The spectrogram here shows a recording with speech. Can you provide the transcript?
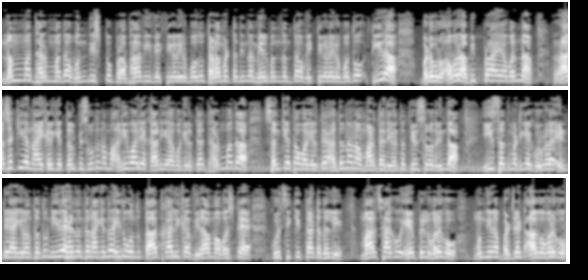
ನಮ್ಮ ಧರ್ಮದ ಒಂದಿಷ್ಟು ಪ್ರಭಾವಿ ವ್ಯಕ್ತಿಗಳಿರ್ಬೋದು, ತಳಮಟ್ಟದಿಂದ ಮೇಲ್ಬಂದಂತ ವ್ಯಕ್ತಿಗಳಿರ್ಬೋದು, ತೀರಾ ಬಡವರು ಅವರ ಅಭಿಪ್ರಾಯವನ್ನ ರಾಜಕೀಯ ನಾಯಕರಿಗೆ ತಲುಪಿಸುವುದು ನಮ್ಮ ಅನಿವಾರ್ಯ ಕಾರ್ಯವಾಗಿರುತ್ತೆ, ಧರ್ಮದ ಸಂಕೇತವಾಗಿರುತ್ತೆ, ಅದನ್ನ ನಾವು ಮಾಡ್ತಾ ಇದೀವಿ ಅಂತ ತಿಳಿಸಿರೋದ್ರಿಂದ ಈ ಸದ್ಮಟ್ಟಿಗೆ ಗುರುಗಳ ಎಂಟ್ರಿ ಆಗಿರುವಂತದ್ದು ನೀವೇ ಹೇಳಿದಂತೆ ನಾಗೇಂದ್ರ, ಇದು ಒಂದು ತಾತ್ಕಾಲಿಕ ವಿರಾಮವಷ್ಟೇ. ಕುರ್ಚಿ ಕಿತ್ತಾಟದಲ್ಲಿ ಮಾರ್ಚ್ ಹಾಗೂ ಏಪ್ರಿಲ್ ವರೆಗೂ ಮುಂದಿನ ಬಜೆಟ್ ಆಗೋವರೆಗೂ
